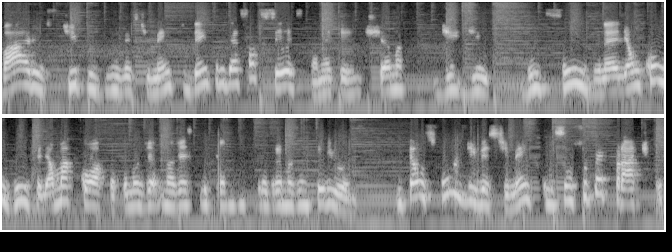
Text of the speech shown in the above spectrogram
vários tipos de investimentos dentro dessa cesta, né, que a gente chama de, de, de um fundo, né? Ele é um conjunto, ele é uma cota, como já, nós já explicamos nos programas anteriores. Então, os fundos de investimento eles são super práticos.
